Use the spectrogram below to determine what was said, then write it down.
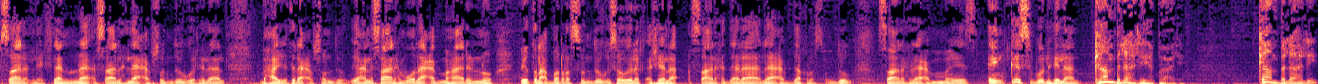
صالح ليش؟ لأنه لا- صالح لاعب صندوق والهلال بحاجة لاعب صندوق. يعني صالح مو لاعب مهاري إنه يطلع برا الصندوق يسوي لك أشياء لا. صالح ده لا- لاعب داخل الصندوق. صالح لاعب مميز. إن كسبوا الهلال. كان بالأهلي يا أبو علي. كان بالأهلي.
